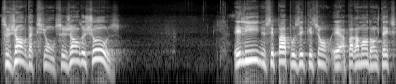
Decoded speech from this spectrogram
ce genre d'action, ce genre de choses, Élie ne s'est pas posé de questions, et apparemment dans le texte,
